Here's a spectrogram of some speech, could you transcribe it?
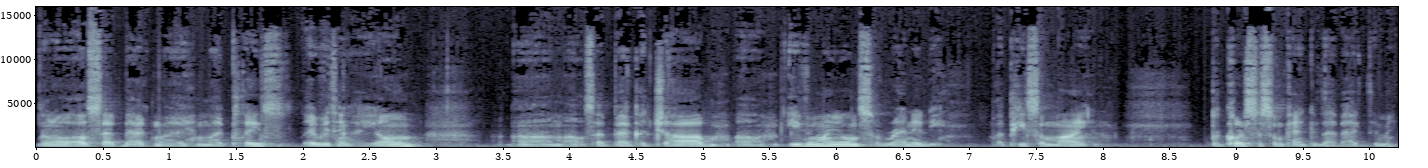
you know, I'll set back my, my place, everything I own. Um, I'll set back a job, um, even my own serenity, my peace of mind. The court system can't give that back to me.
